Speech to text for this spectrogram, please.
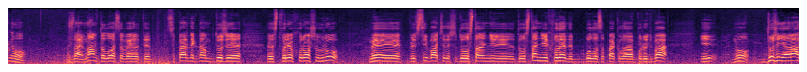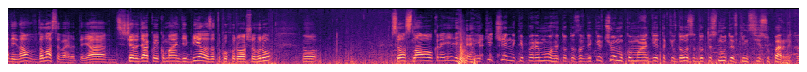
ну, не знаю, нам вдалося виграти. Суперник нам дуже створив хорошу гру. Ми, ви всі бачили, що до останньої, до останньої хвилини була запекла боротьба. І ну, дуже я радий, нам вдалося виграти. Я щиро дякую команді Біла за таку хорошу гру. Ну, все, слава Україні! А які чинники перемоги? Тобто, завдяки в чому команді таки вдалося дотиснути в кінці суперника?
